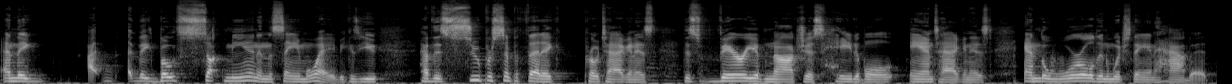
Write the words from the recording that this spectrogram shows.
and they, I, they both suck me in in the same way because you have this super sympathetic protagonist, this very obnoxious, hateable antagonist, and the world in which they inhabit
